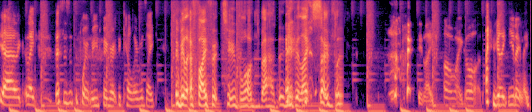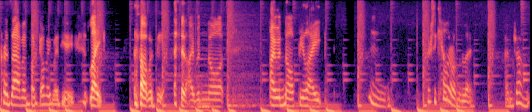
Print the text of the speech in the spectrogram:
yeah, like like this is at the point where you'd figure out the killer was like, It'd be like a five foot two blonde man and you'd be like sounds like I'd be like, oh my god. I'd be like, you look like Chris Evans. I'm coming with you. Like that would be it. I would not. I would not be like, hmm. There's a killer on the list. I'm drunk.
